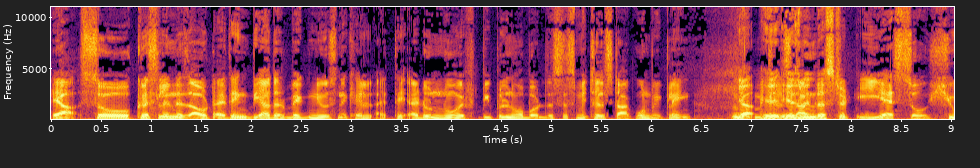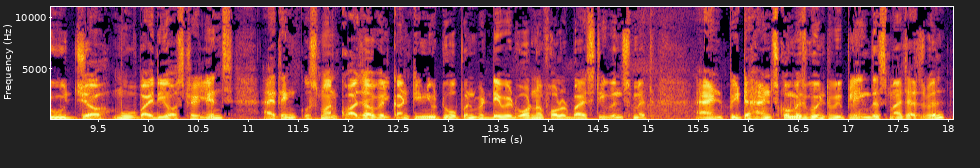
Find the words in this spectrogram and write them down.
yeah, so Chris Lynn is out. I think the other big news, Nikhil, I think I don't know if people know about this, is Mitchell Starc won't be playing. Yeah, he, Mitchell he's Starc- been rested. Yes, so huge uh, move by the Australians. I think Usman Khawaja will continue to open with David Warner, followed by Steven Smith, and Peter Handscomb is going to be playing this match as well.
